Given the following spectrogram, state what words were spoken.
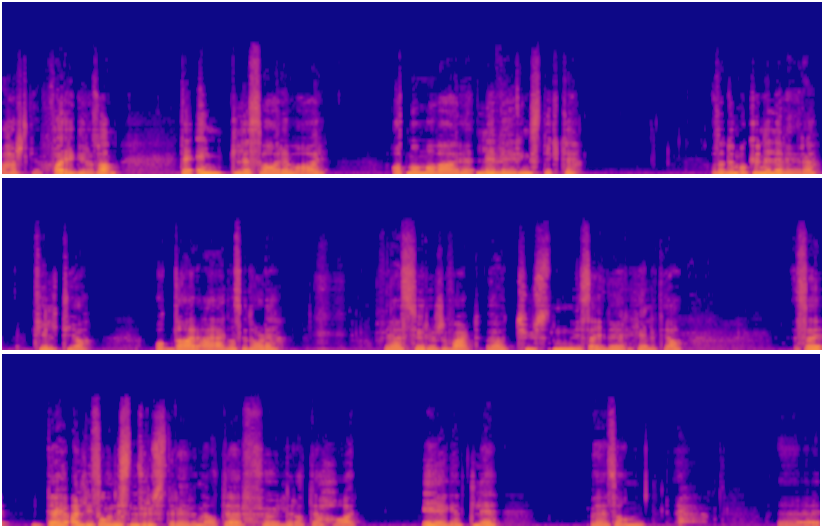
beherske farger og sånn? Det enkle svaret var at man må være leveringsdyktig. Altså, du må kunne levere til tida. Og der er jeg ganske dårlig. For jeg surrer så fælt. Og jeg har tusenvis av ideer hele tida. Så det er litt sånn nesten frustrerende at jeg føler at jeg har egentlig eh, sånn eh,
